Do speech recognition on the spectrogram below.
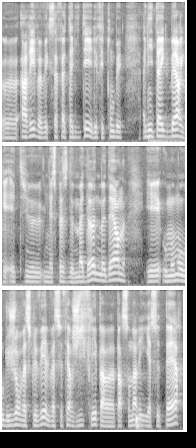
euh, arrive avec sa fatalité et les fait tomber. Anita Ekberg est une espèce de Madone moderne et au moment où le jour va se lever, elle va se faire gifler par, par son mari. Il y a ce père,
